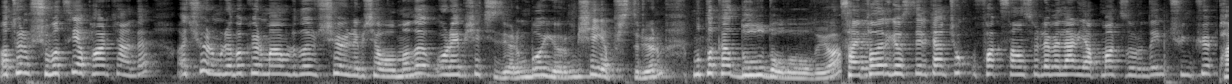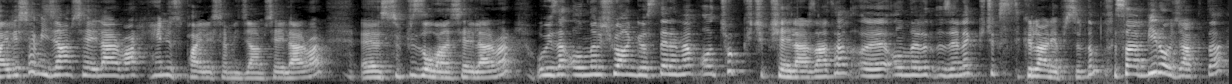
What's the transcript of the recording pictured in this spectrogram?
atıyorum Şubat'ı yaparken de Açıyorum buraya bakıyorum ha burada şöyle bir şey olmalı. Oraya bir şey çiziyorum, boyuyorum, bir şey yapıştırıyorum. Mutlaka dolu dolu oluyor. Sayfaları gösterirken çok ufak sansürlemeler yapmak zorundayım. Çünkü paylaşamayacağım şeyler var. Henüz paylaşamayacağım şeyler var. Ee, sürpriz olan şeyler var. O yüzden onları şu an gösteremem. O çok küçük şeyler zaten. Ee, onların üzerine küçük stickerlar yapıştırdım. Mesela 1 Ocak'ta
